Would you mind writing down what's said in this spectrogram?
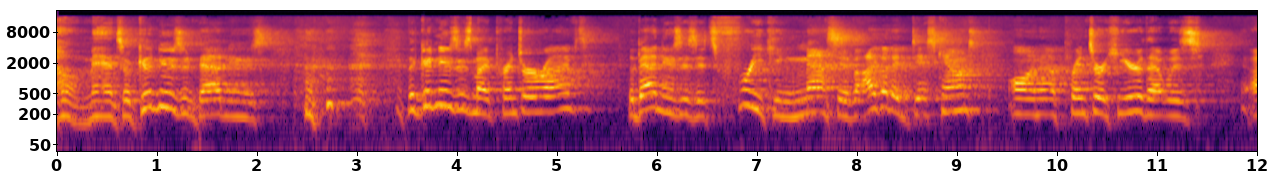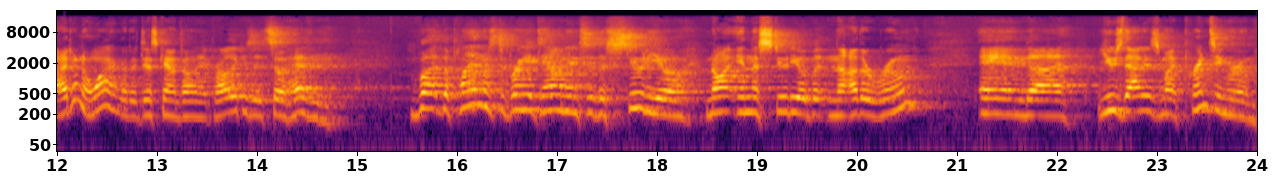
Oh man, so good news and bad news. the good news is my printer arrived. The bad news is it's freaking massive. I got a discount on a printer here that was, I don't know why I got a discount on it, probably because it's so heavy. But the plan was to bring it down into the studio, not in the studio, but in the other room, and uh, use that as my printing room.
